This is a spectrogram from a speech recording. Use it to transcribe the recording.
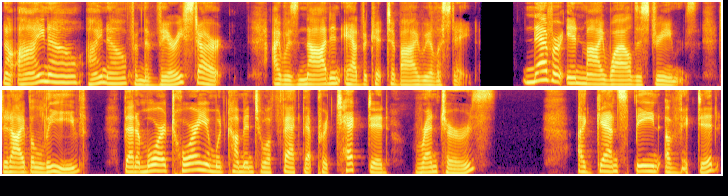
Now, I know, I know from the very start, I was not an advocate to buy real estate. Never in my wildest dreams did I believe that a moratorium would come into effect that protected renters against being evicted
